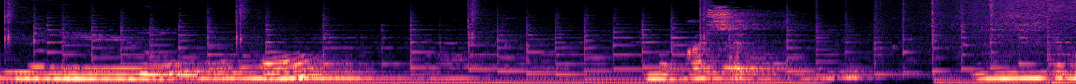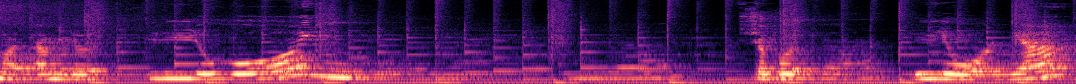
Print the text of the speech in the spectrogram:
Льо. Ну-ка ще. Нема там льо. Льонь. Щоб Льоня.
